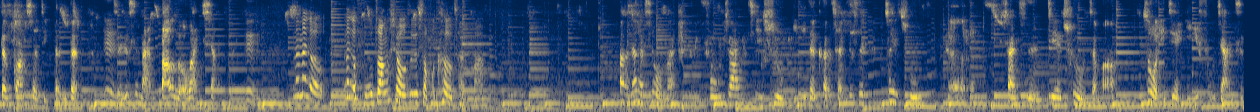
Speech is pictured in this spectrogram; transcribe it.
灯光设计等等，嗯，所以就是蛮包罗万象的，嗯。那那个那个服装秀是什么课程吗？哦，那个是我们服装技术一的课程，就是最初的算是接触怎么做一件衣服这样子。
